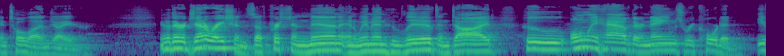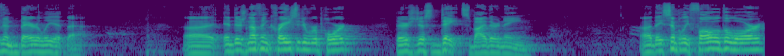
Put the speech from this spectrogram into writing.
in Tola and Jair. You know, there are generations of Christian men and women who lived and died who only have their names recorded, even barely at that. Uh, and there's nothing crazy to report, there's just dates by their name. Uh, they simply followed the Lord,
